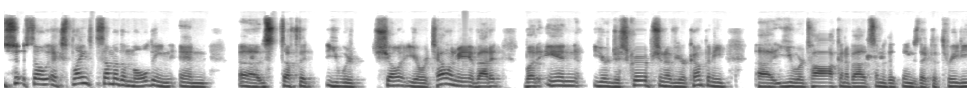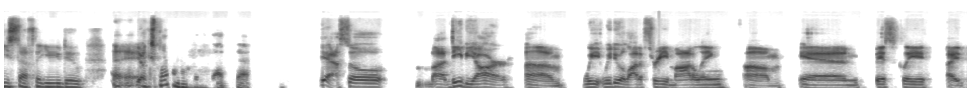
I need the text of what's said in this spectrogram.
so. So, explain some of the molding and uh, stuff that you were showing, you were telling me about it, but in your description of your company, uh, you were talking about some of the things like the 3D stuff that you do. Uh, yep. Explain about that. Yeah. So uh, DBR, um, we we do a lot of 3D modeling, um, and basically, I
